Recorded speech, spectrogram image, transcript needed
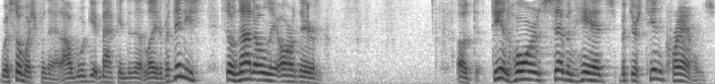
Well, so much for that. I will get back into that later. But then he's so not only are there uh, ten horns, seven heads, but there's ten crowns.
